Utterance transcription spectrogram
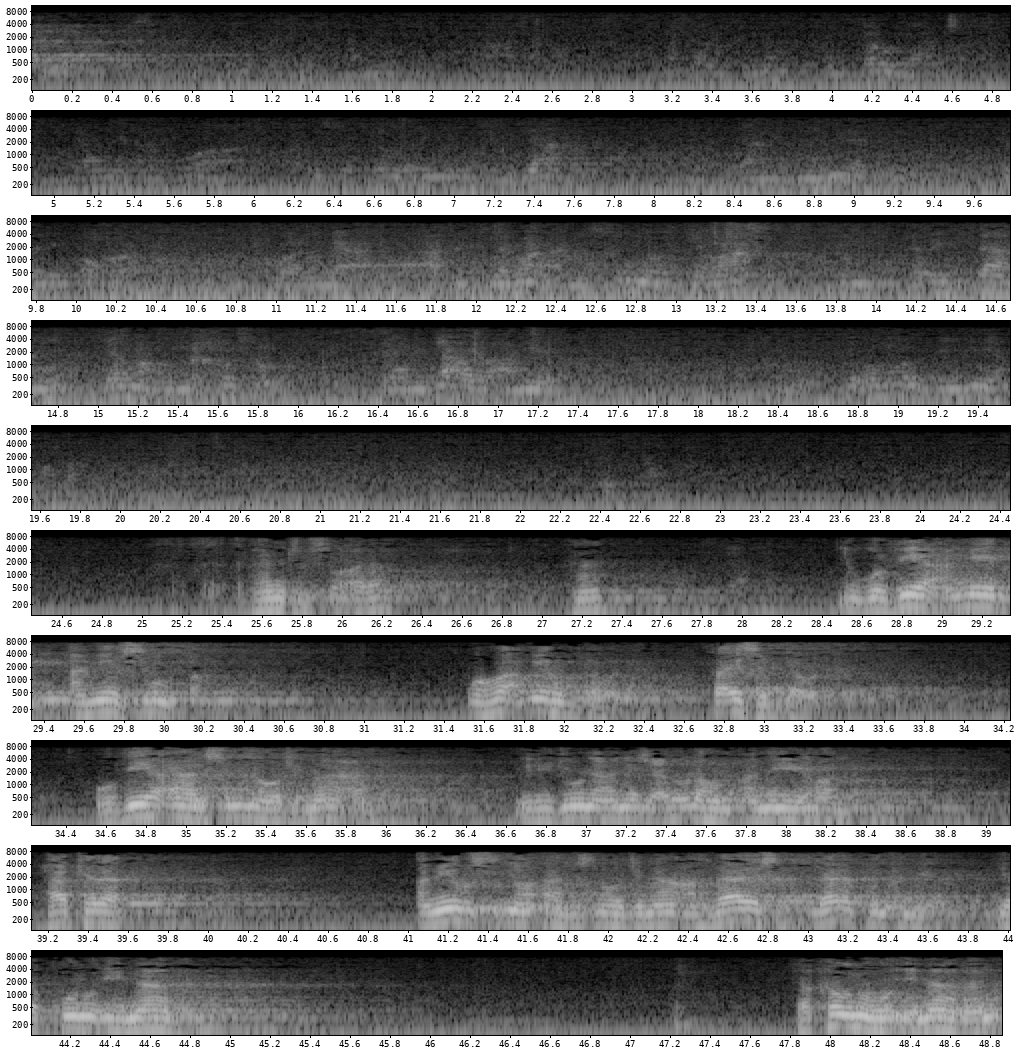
السؤال؟ ها؟ يقول فيها أمير أمير سلطة وهو أمير الدولة رئيس الدولة وفيها أهل سنة وجماعة يريدون أن يجعلوا لهم أميرا هكذا أمير السنة أهل السنة والجماعة لا لا يكون أميرا يكون إماما فكونه إماما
